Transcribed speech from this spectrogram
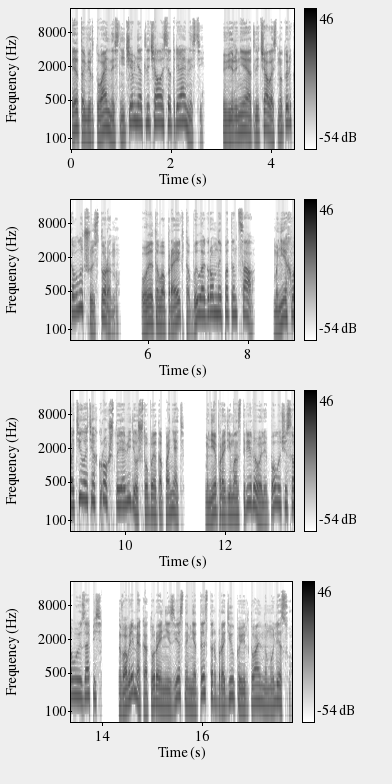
Эта виртуальность ничем не отличалась от реальности. Вернее, отличалась, но только в лучшую сторону. У этого проекта был огромный потенциал. Мне хватило тех крох, что я видел, чтобы это понять. Мне продемонстрировали получасовую запись, во время которой неизвестный мне тестер бродил по виртуальному лесу.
